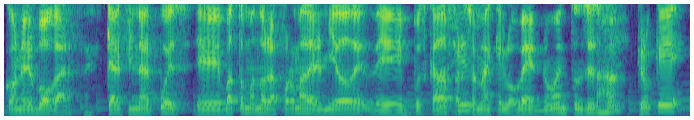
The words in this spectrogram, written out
con el Bogart, que al final pues eh, va tomando la forma del miedo de, de, pues cada Así persona es. que lo ve, ¿no? Entonces Ajá. creo que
